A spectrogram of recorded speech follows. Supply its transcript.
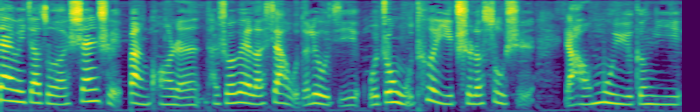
下一位叫做山水半狂人，他说：“为了下午的六级，我中午特意吃了素食，然后沐浴更衣，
